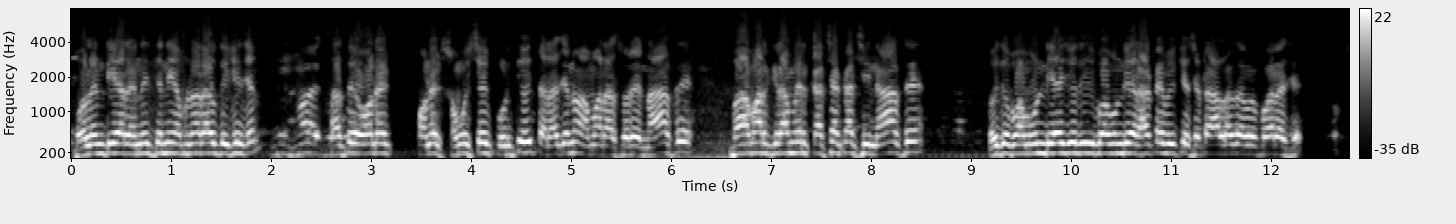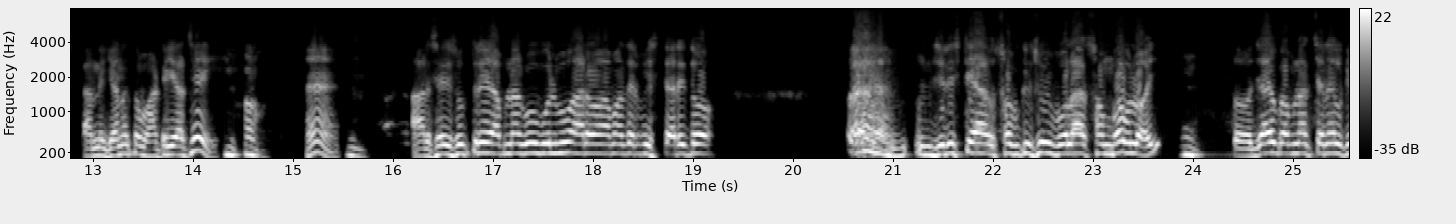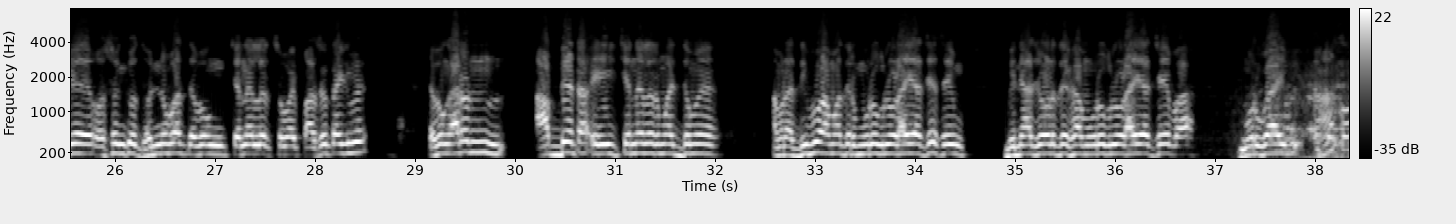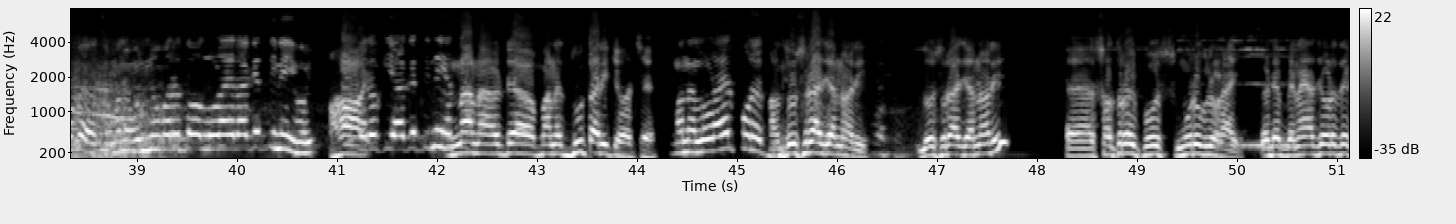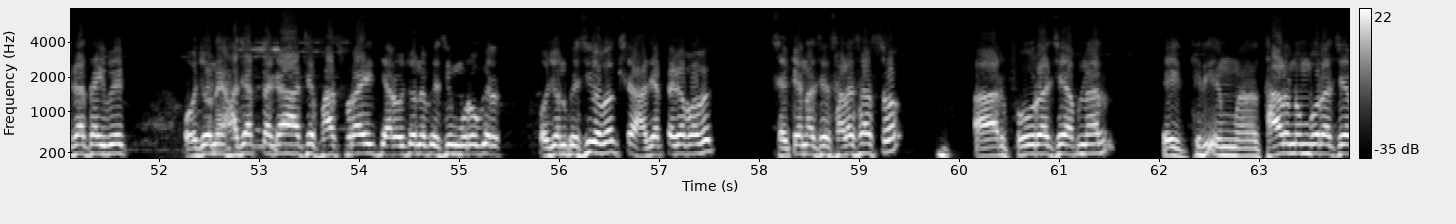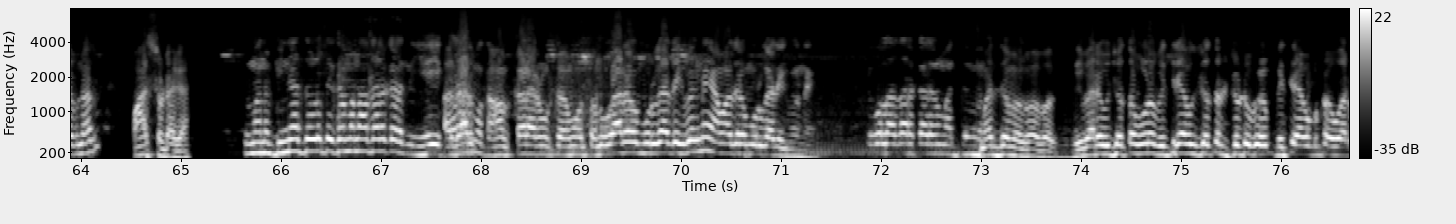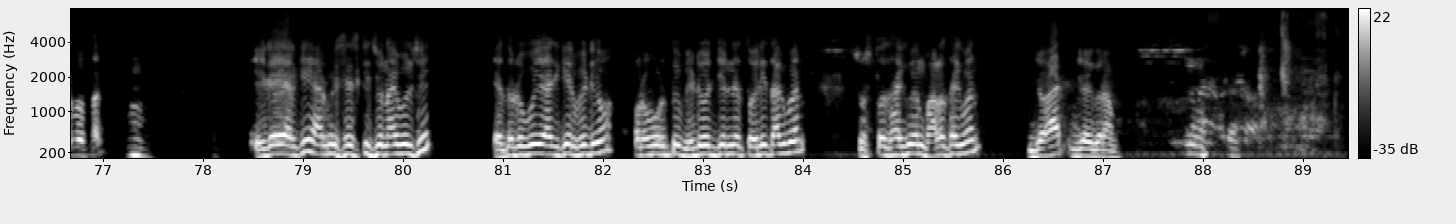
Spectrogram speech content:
ভলেন্টিয়ার এনে তেনে আপনারাও দেখেছেন। হ্যাঁ তাতে অনেক অনেক সমস্যায় পড়তে হয় তারা যেন আমার আসরে না আসে বা আমার গ্রামের কাছাকাছি না আসে। হয়তো বামুন্ডিয়ায় যদি বামুন্ডিয়ার হাটে বিকে সেটা আলাদা ব্যাপার আছে। কারণ এখানে তো ভাটি আছে হ্যাঁ আর সেই সূত্রে আপনাকেও বলব আরও আমাদের বিস্তারিত জিনিসটা সবকিছুই বলা সম্ভব নয়। তো যাই হোক আপনার চ্যানেলকে অসংখ্য ধন্যবাদ এবং চ্যানেলের সবাই পাশে থাকবে। এবং আরও আপডেট এই চ্যানেলের মাধ্যমে আমরা দিব। আমাদের মুরগ লড়াই আছে সেই বিনা জড় দেখা মুরগ লড়াই আছে বা মুরগাই হ্যাঁ? কবে হচ্ছে মানে অন্যবারে তো লড়াইয়ের আগের দিনেই হয়। হ্যাঁ। কি আগের দিনেই না না ওটা মানে দু তারিখে হচ্ছে মানে লড়াইয়ের পরে হ্যাঁ, দোসরা জানুয়ারি। আচ্ছা। দোসরা জানুয়ারি সতেরোই পৌষ মুরগ লড়াই। এটা বেনায়া জোড় দেখা থাকবে। ওজনে হাজার টাকা আছে ফার্স্ট প্রাইজ যার ওজনে বেশি মুরগের ওজন বেশি হবে সে হাজার টাকা পাবে। সেকেন্ড আছে সাড়ে সাতশো। আর ফোর আছে আপনার এই থ্রি থার্ড নম্বর আছে আপনার পাঁচশো টাকা। তো মানে বিনা জড় দেখা মানে আধার কার্ড নিয়ে আধার কার্ডের। হ্যাঁ, মতন। ওয়ারও মুরগা দেখবেন না আমাদেরও মুরগা দেখবেন না। কেবল আধার কার্ডের মাধ্যমে মাধ্যমে হবে। এবারে যত বড় ভিতরে হোক যত ছোট ভিতরে হোক ব্যাপার। হুম। এটাই আর কি, আর বিশেষ কিছু নাই বলছি। এতটুকুই আজকের ভিডিও। পরবর্তী ভিডিওর জন্য তৈরি থাকবেন, সুস্থ থাকবেন, ভালো থাকবেন। জহার জয়গ্রাম নমস্কার।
